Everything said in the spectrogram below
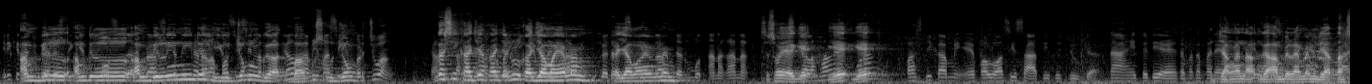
ini kita Ambil- ambil- ambil ini deh, Yujong juga bagus, Ujong. berjuang. Enggak sih, Kaja- sangat Kaja dulu, Kaja sama MM. Kaja sama MM. Dan mood anak-anak. Sesuai ya, Ge. Ge, Ge. Pasti kami evaluasi saat itu juga. Nah itu dia ya teman-teman. ya. Jangan nggak ambil MM di atas.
